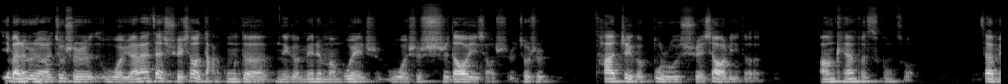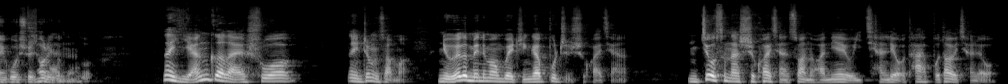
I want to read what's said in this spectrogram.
一百六十小时就是我原来在学校打工的那个 minimum wage，我是十刀一小时，就是他这个不如学校里的 on campus 工作，在美国学校里的工作。那严格来说，那你这么算嘛？纽约的 minimum wage 应该不止十块钱，你就算拿十块钱算的话，你也有一千六，他还不到一千六。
